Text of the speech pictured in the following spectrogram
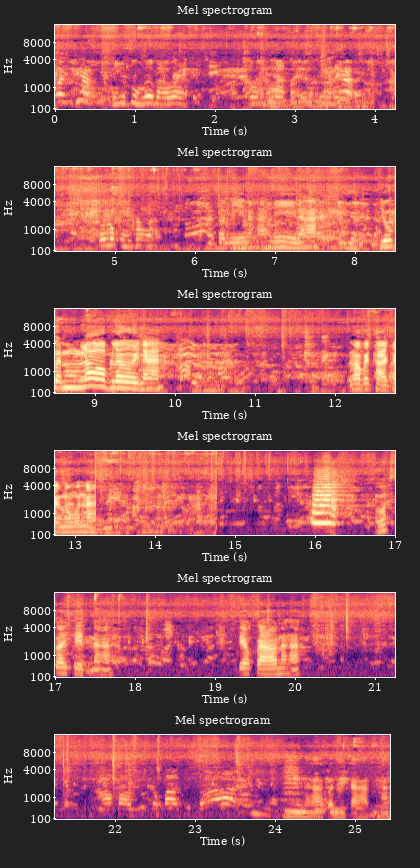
ตอนนี้นะคะ นี่นะคะ อยู่กันรอบเลยนะคะ เราไปถ่ายทางนู้นนะโอ้สร้อยเพชรนะคะเปรี้ยวกร้าวนะคะ นี่นะคะบรรยากาศนะคะ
